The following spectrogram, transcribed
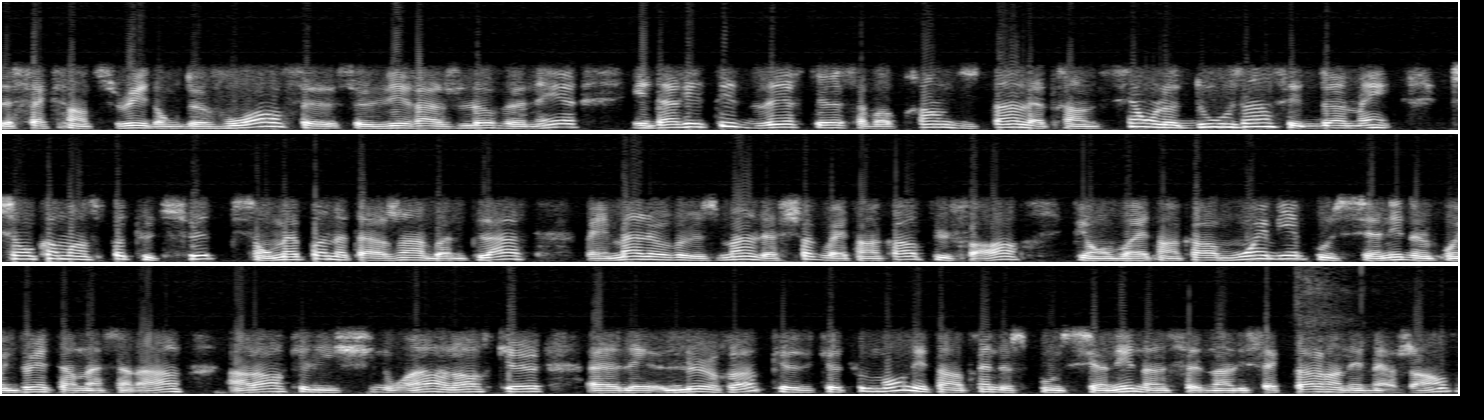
de s'accentuer. Donc de voir ce, ce virage-là venir et d'arrêter de dire que ça va prendre du temps la transition. Là, 12 ans, c'est demain. Puis si on commence pas tout de suite, puis si on met pas notre argent à bonne place, ben malheureusement, le choc va être encore plus fort, puis on va être encore moins bien positionné d'un point de vue international, alors que les Chinois, alors que l'Europe, que, tout le monde est en train de se positionner dans, dans les secteurs en émergence,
